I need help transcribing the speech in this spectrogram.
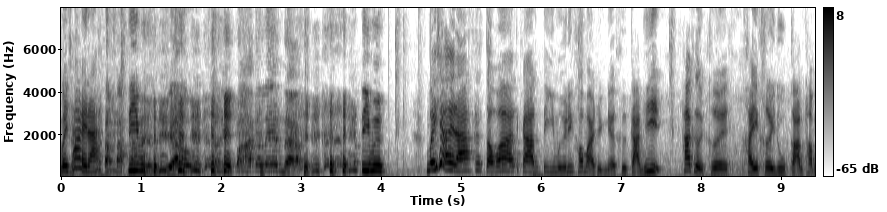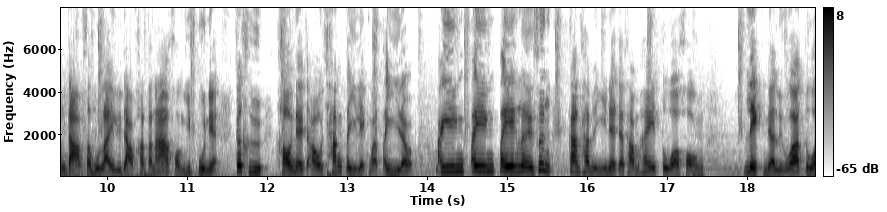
ไม่ใช่นะ ตีมือเดี๋ยวอันนี้ป้าก็เล่นน่ะ ตีมือ ไม่ใช่นะ แต่ว่าการตีมือที่เขาหมายถึงเนี่ยคือการที่ถ้าเกิดเคยใครเคยดูการทำดาบซามูไรหรือดาบคาตานะของญี่ปุ่นเนี่ยก็คือเขาเนี่ยจะเอาช่างตีเหล็กมาตีแบบเปงเปงเปงเลย ซึ่งการทำอย่างนี้เนี่ยจะทำให้ตัวของเหล็กเนี่ยหรือว่าตัว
